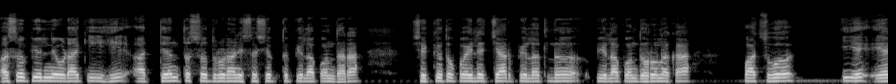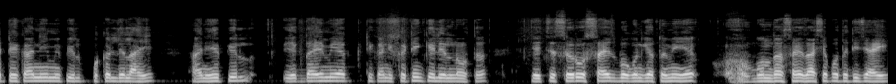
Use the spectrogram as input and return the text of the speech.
असं पील निवडा की हे अत्यंत सदृढ आणि सशक्त पील आपण धरा. शक्यतो पहिले चार पिलातलं पील आपण धरू नका. पाचवं ये- या ठिकाणी मी पील पकडलेलं आहे आणि हे पील एकदाही मी या ठिकाणी कटिंग केलेलं नव्हतं. याचे सर्व साईज बघून घ्या तुम्ही. हे बुंदा साईज अशा पद्धतीची आहे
